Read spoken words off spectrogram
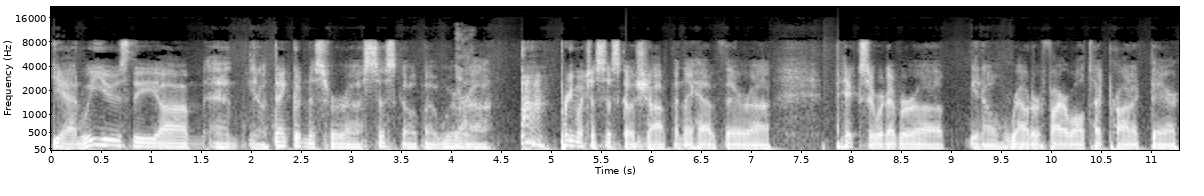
yeah, and we use the um, and you know, thank goodness for uh, Cisco, but we're yeah. uh, pretty much a Cisco shop, and they have their uh, PIX or whatever uh, you know router firewall type product there.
